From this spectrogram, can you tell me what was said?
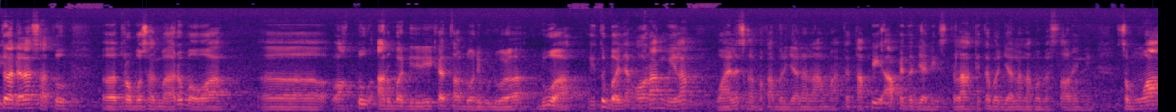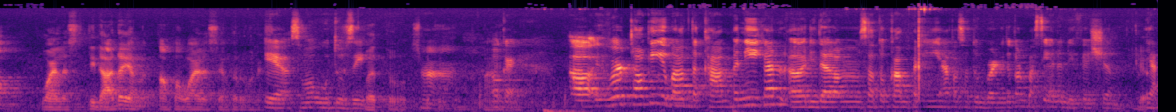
itu adalah satu uh, terobosan baru bahwa uh, waktu Aruba didirikan tahun 2022 itu banyak orang bilang wireless nggak bakal berjalan lama. Tetapi apa yang terjadi setelah kita berjalan 18 tahun ini? Semua wireless, tidak ada yang tanpa wireless yang terkoneksi. Iya, semua butuh sih. Betul. Nah, Oke. Okay uh, if we're talking about the company kan uh, di dalam satu company atau satu brand itu kan pasti ada division yeah. ya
